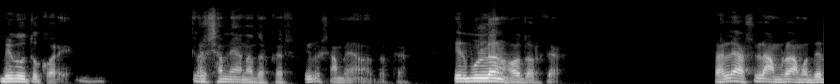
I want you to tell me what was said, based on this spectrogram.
বিভূত করে। এগুলো সামনে আনা দরকার। এগুলো সামনে আনা দরকার। এর মূল্যায়ন হওয়া দরকার। তাহলে আসলে আমরা আমাদের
